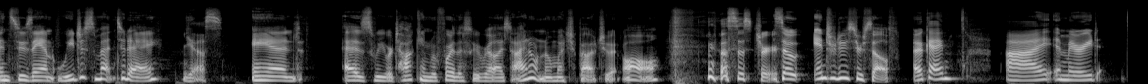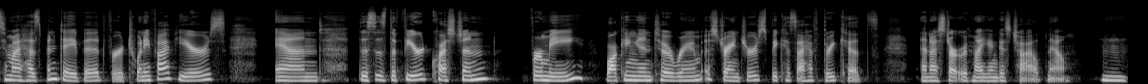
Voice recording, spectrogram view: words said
And Suzanne, we just met today. Yes. And as we were talking before this, we realized I don't know much about you at all. this is true. So introduce yourself. Okay. I am married to my husband, David, for 25 years. And this is the feared question for me walking into a room of strangers because I have three kids. And I start with my youngest child now, mm.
